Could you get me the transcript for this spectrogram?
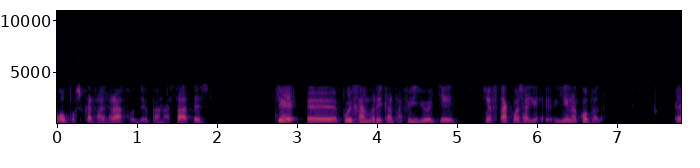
όπως καταγράφονται επαναστάτες και, ε, που είχαν βρει καταφύγιο εκεί και 700 γυναικόπαιδα. Ε,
